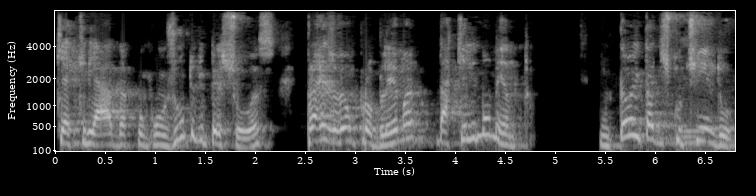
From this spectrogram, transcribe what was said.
que é criada por um conjunto de pessoas para resolver um problema daquele momento. Então ele está discutindo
